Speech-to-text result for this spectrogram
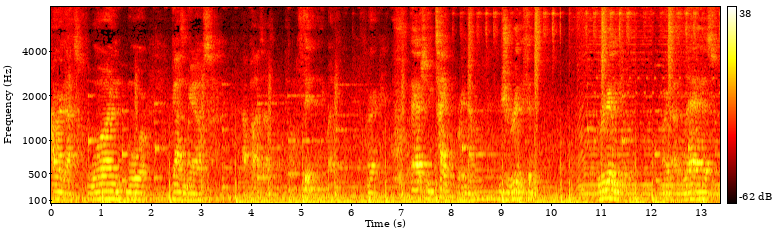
All right, guys. One more, guys and gals. I apologize if I'm offending anybody. All right. should tight right now. You should really feel it. Really. All right, guys, last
